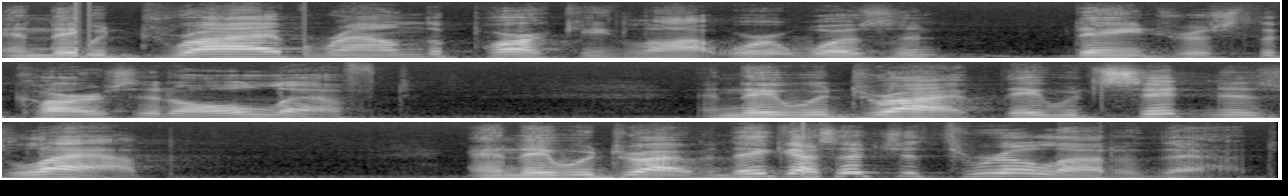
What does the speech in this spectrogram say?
and they would drive around the parking lot where it wasn't dangerous. The cars had all left. And they would drive. They would sit in his lap and they would drive. And they got such a thrill out of that.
